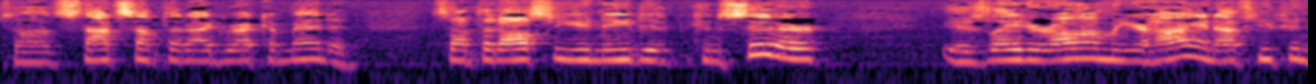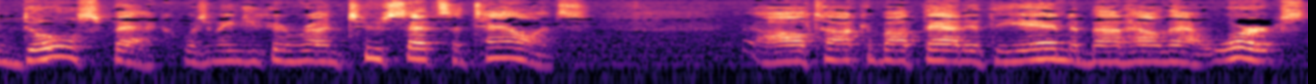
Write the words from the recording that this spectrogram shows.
So it's not something I'd recommend. Something also you need to consider is later on when you're high enough, you can dual spec, which means you can run two sets of talents. I'll talk about that at the end about how that works.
